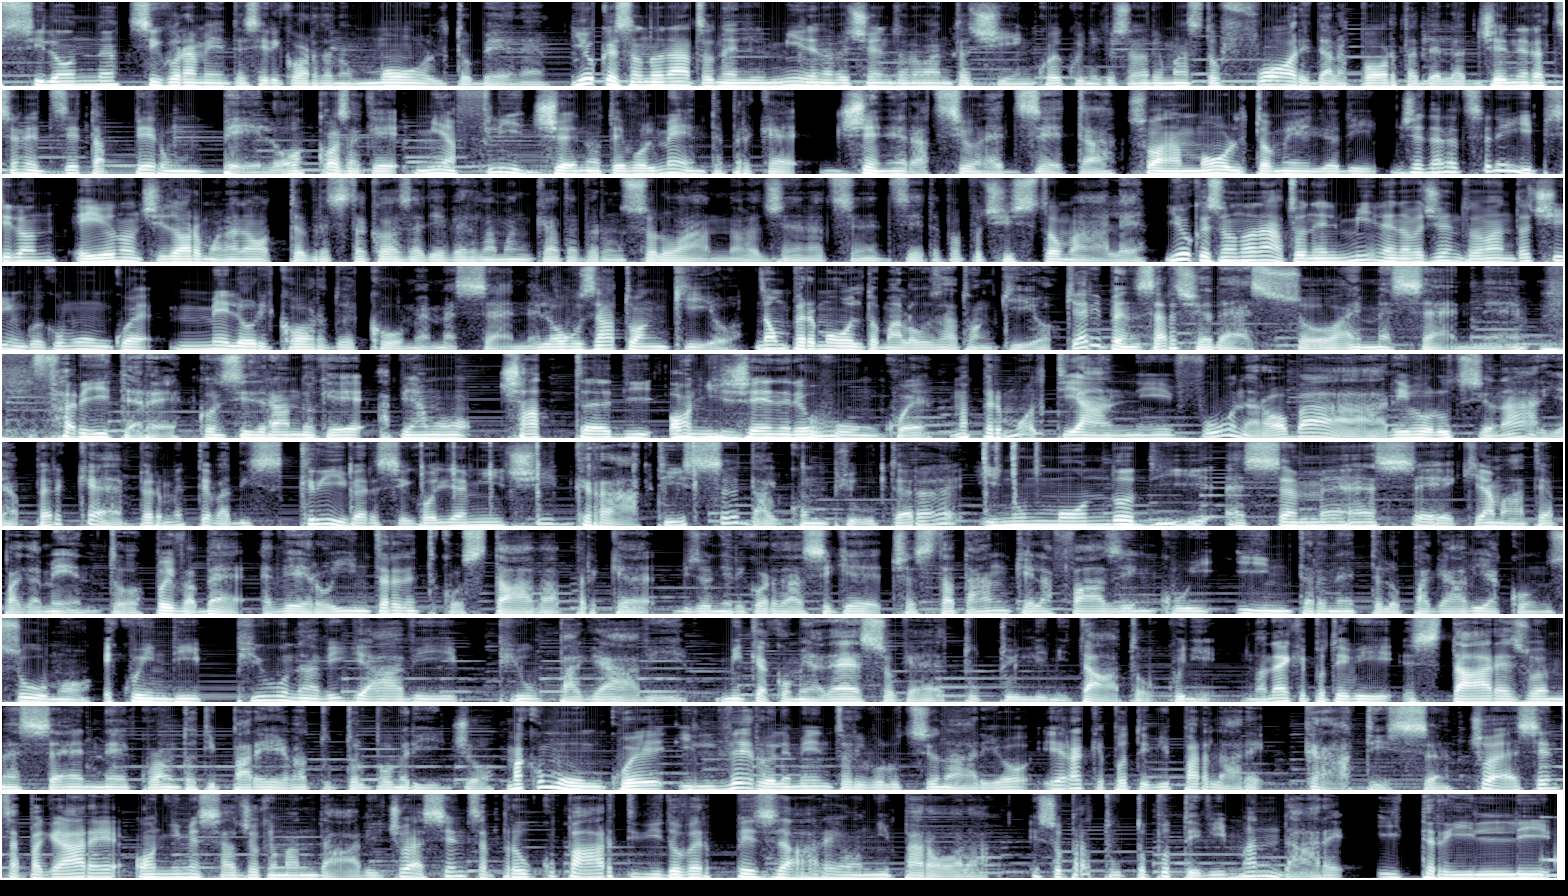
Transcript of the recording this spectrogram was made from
sicuramente si ricordano molto bene. Io che sono nato nel 1995, quindi che sono rimasto fuori dalla porta della generazione Z per un pelo, cosa che mi affligge notevolmente perché generazione Z suona molto meglio di generazione Y e io non ci dormo la notte per questa cosa di averla mancata per un solo anno, la generazione Z, proprio ci sto male. Io che sono nato nel 1995 comunque me lo ricordo e come MSN, l'ho usato anch'io, non per molto ma l'ho usato anch'io. Che a ripensarci adesso a MSN fa ridere, considerando che abbiamo chat di ogni genere ovunque, ma per molti anni fu una roba rivoluzionaria perché permetteva di scriversi con gli amici gratis dal computer in un mondo di sms e chiamate a pagamento. Poi vabbè, è vero, internet costava perché bisogna ricordarsi che c'è stata anche la fase in cui internet lo pagavi a consumo e quindi più navigavi più pagavi, mica come adesso che è tutto illimitato, quindi non è che potevi stare su MSN quanto ti pareva tutto il pomeriggio, ma comunque il vero elemento rivoluzionario era che potevi parlare gratis, cioè senza pagare ogni messaggio che mandavi, cioè senza preoccuparti di dover pesare ogni parola e soprattutto potevi mandare i trilli.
